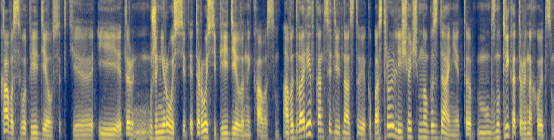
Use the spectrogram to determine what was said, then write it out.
Кавас его переделал все-таки, и это уже не Росси, это Росси, переделанный Кавасом. А во дворе в конце 19 века построили еще очень много зданий. Это внутри, которые находятся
